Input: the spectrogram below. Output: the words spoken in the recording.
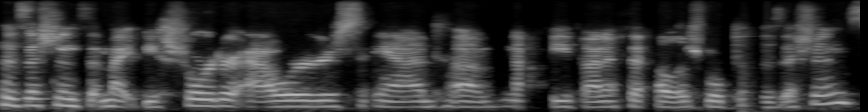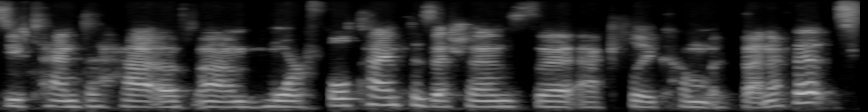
positions that might be shorter hours and um, not be benefit eligible positions, you tend to have um, more full-time positions that actually come with benefits.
